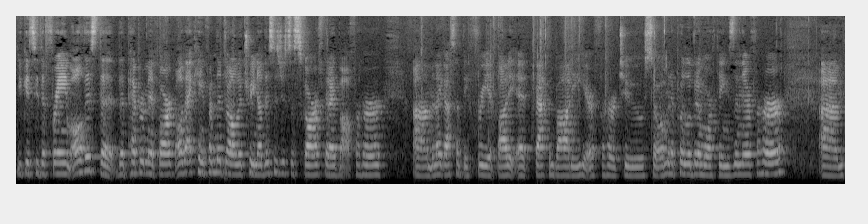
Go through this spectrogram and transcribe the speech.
You can see the frame, all this, the, the peppermint bark, all that came from the Dollar Tree. Now this is just a scarf that I bought for her. Um, and I got something free at body at Bath and Body here for her too. So I'm going to put a little bit of more things in there for her. Um,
